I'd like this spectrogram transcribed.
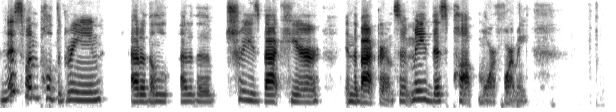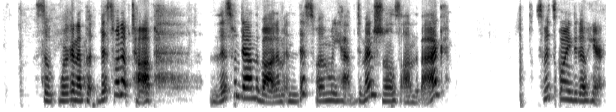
and this one pulled the green out of the out of the trees back here in the background. So it made this pop more for me. So we're going to put this one up top, this one down the bottom, and this one we have dimensionals on the back. So it's going to go here.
